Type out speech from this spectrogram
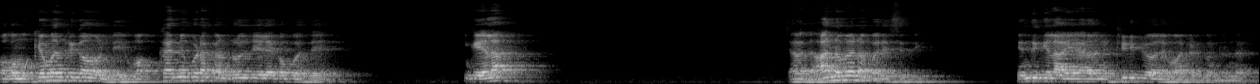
ఒక ముఖ్యమంత్రిగా ఉండి ఒక్కరిని కూడా కంట్రోల్ చేయలేకపోతే ఇంక ఎలా? చాలా దారుణమైన పరిస్థితి. ఎందుకు ఇలా అయ్యారో అని టీడీపీ వాళ్ళే మాట్లాడుకుంటున్నారు.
